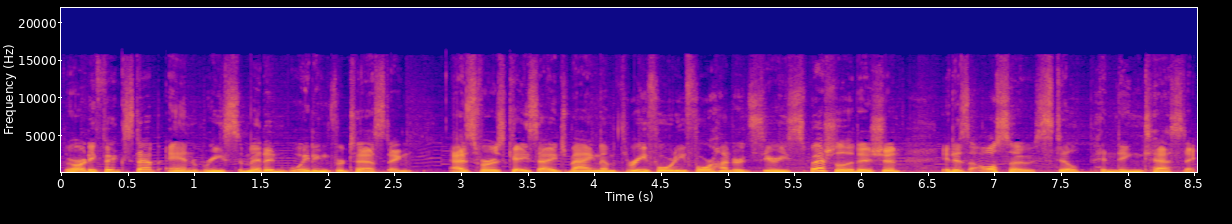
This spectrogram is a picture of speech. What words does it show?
they're already fixed up and resubmitted, waiting for testing. As for his Case IH Magnum 340-400 Series Special Edition, it is also still pending testing.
